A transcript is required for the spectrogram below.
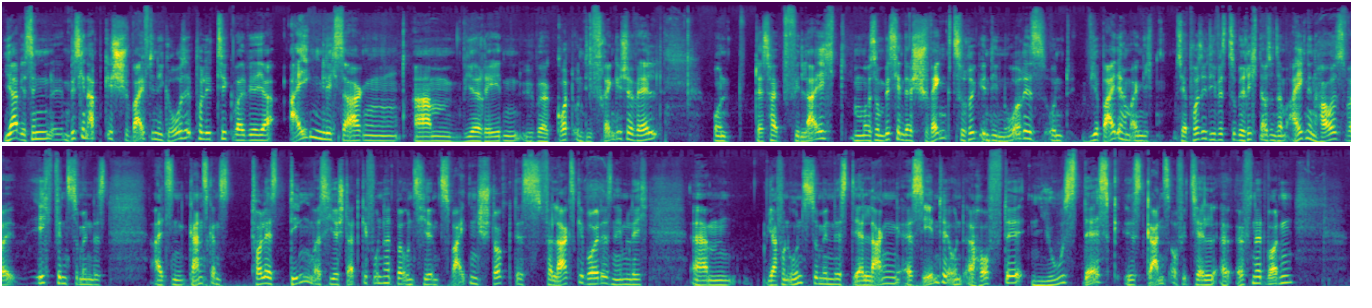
Ja, wir sind ein bisschen abgeschweift in die große Politik, weil wir ja eigentlich sagen, ähm, wir reden über Gott und die fränkische Welt und deshalb vielleicht mal so ein bisschen der Schwenk zurück in die Noris und wir beide haben eigentlich sehr Positives zu berichten aus unserem eigenen Haus, weil ich finde es zumindest als ein ganz, ganz tolles Ding, was hier stattgefunden hat, bei uns hier im zweiten Stock des Verlagsgebäudes, nämlich ähm, ja von uns zumindest der lang ersehnte und erhoffte Newsdesk ist ganz offiziell eröffnet worden.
